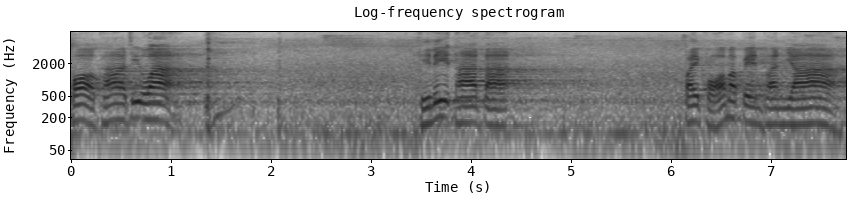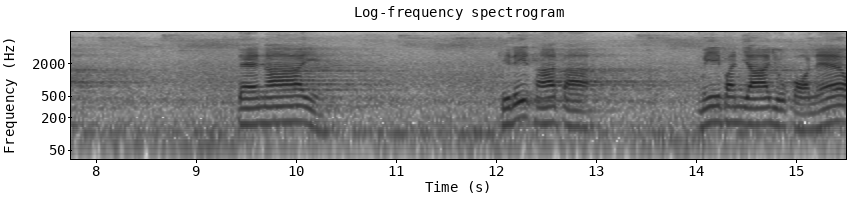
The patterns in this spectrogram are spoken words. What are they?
พ่อค้าชื่อว่าคิริทาตะ ไปขอมาเป็นพันยา แต่นายคิริทาตะ มีพัญญาอยู่ก่อนแล้ว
